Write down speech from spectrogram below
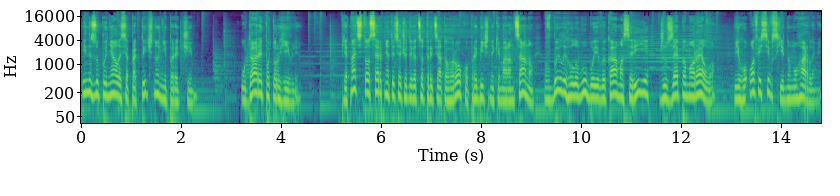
і не зупинялися практично ні перед чим. Удари по торгівлі. 15 серпня 1930 року прибічники Маранцано вбили голову бойовика Масерії Джузеппе Морелло в його офісі в східному Гарлемі.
